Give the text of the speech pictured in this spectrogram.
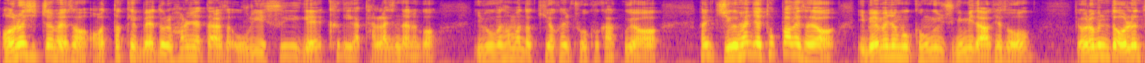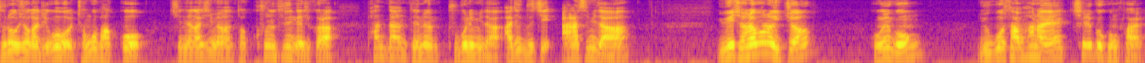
어느 시점에서 어떻게 매도를 하느냐에 따라서 우리 수익의 크기가 달라진다는 거 이 부분 한 번 더 기억하시면 좋을 것 같고요. 현, 지금 현재 톡방에서요. 이 매매 정보 공유 중입니다. 계속 여러분들도 얼른 들어오셔가지고 정보 받고 진행하시면 더 큰 수익 내실 거라 판단되는 부분입니다. 아직 늦지 않았습니다. 위에 전화번호 있죠? 010-6531-7908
